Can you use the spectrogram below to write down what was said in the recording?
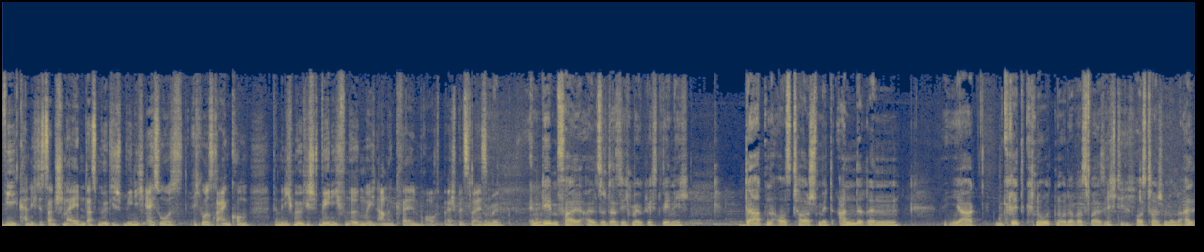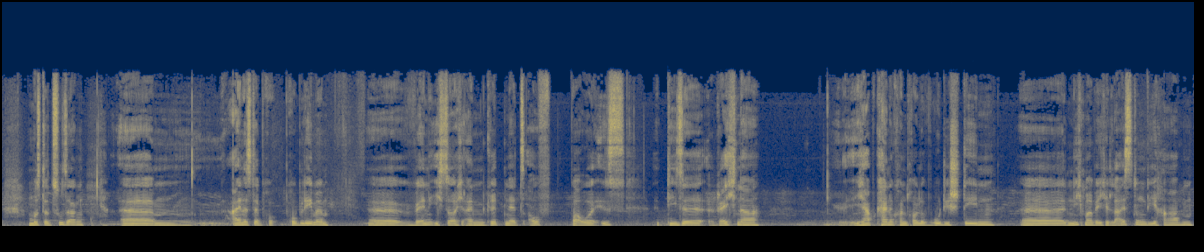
wie kann ich das dann schneiden, dass möglichst wenig Echos, Echos reinkommen, damit ich möglichst wenig von irgendwelchen anderen Quellen brauche, beispielsweise. In dem Fall also, dass ich möglichst wenig Datenaustausch mit anderen ja, Grid-Knoten oder was weiß ich Richtig. austauschen muss. Also, muss dazu sagen, ähm, eines der Pro Probleme, äh, wenn ich solch ein Grid-Netz aufbaue, ist, diese Rechner, ich habe keine Kontrolle, wo die stehen, äh, nicht mal welche Leistungen die haben.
